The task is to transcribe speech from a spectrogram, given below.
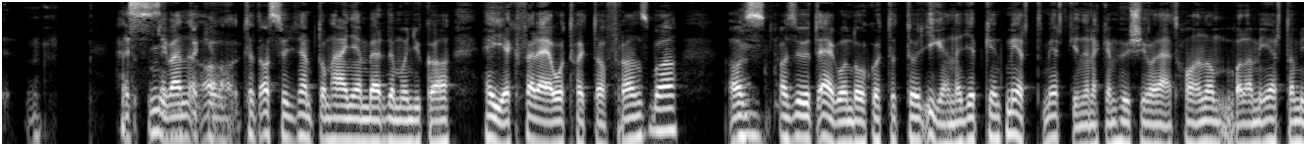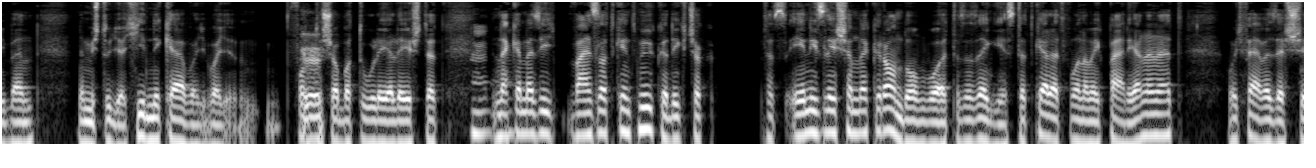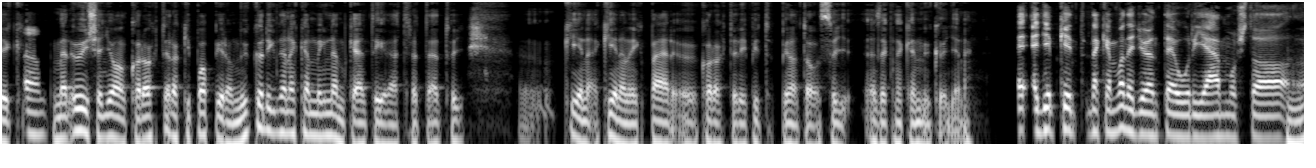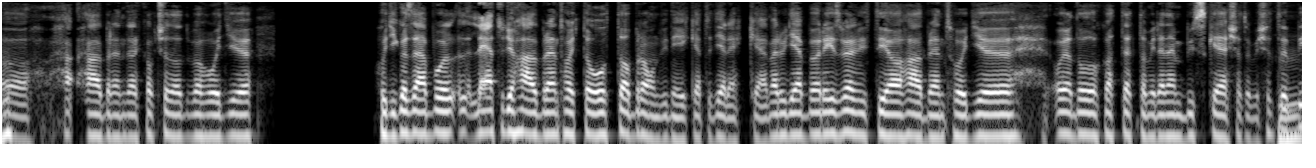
Hát ez nyilván, a, tehát az, hogy nem tudom hány ember, de mondjuk a helyiek fele ott hagyta a francba, az, az őt elgondolkodtatta, hogy igen, egyébként miért, miért kéne nekem hősi halált halnom valamiért, amiben nem is tudja, hogy hinni kell, vagy, vagy fontosabb a túlélés. Tehát hmm. nekem ez így vázlatként működik, csak tehát én ízlésemnek random volt ez az egész, tehát kellett volna még pár jelenet, hogy felvezessék, mert ő is egy olyan karakter, aki papíron működik, de nekem még nem kelt életre, tehát hogy kéne, kéne még pár karakterépítő pillanat ahhoz, hogy ezek nekem működjenek. E- Egyébként nekem van egy olyan teóriám most a, Mhm. a Ha- Halbrandel kapcsolatban, hogy hogy igazából lehet, hogy a Halbrand hagyta ott a Brown vinéket a gyerekkel, mert ugye ebben a részben említi a Halbrand, hogy ö, olyan dolgokat tett, amire nem büszke, stb. stb. Mhm.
